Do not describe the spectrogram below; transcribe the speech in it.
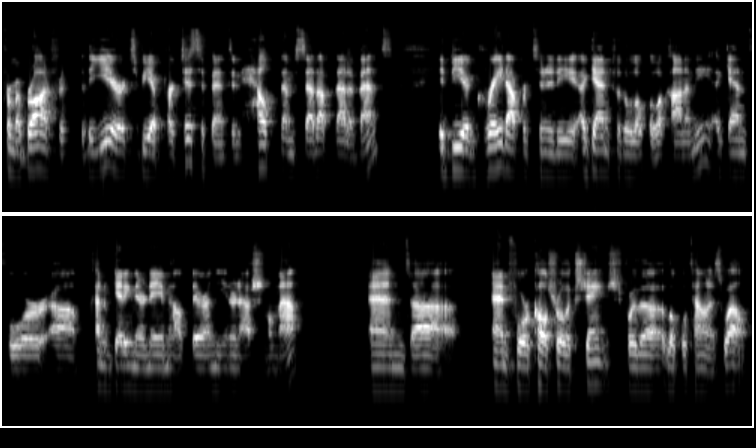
from abroad for the year to be a participant and help them set up that event it'd be a great opportunity again for the local economy, again for um, kind of getting their name out there on the international map, and uh, and for cultural exchange for the local town as well.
